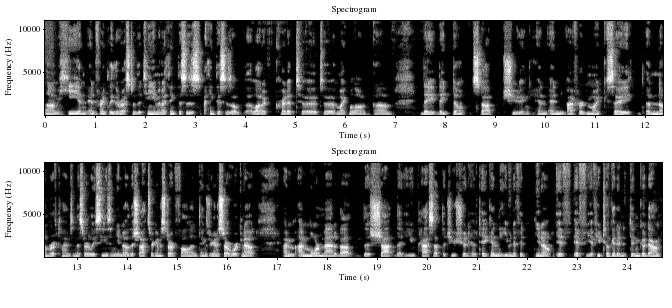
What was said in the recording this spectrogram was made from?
Um, he and, and frankly the rest of the team, and I think this is I think this is a, a lot of credit to, to Mike Malone. Um, they they don't stop shooting, and and I've heard Mike say a number of times in this early season, you know, the shots are going to start falling, things are going to start working out. I'm I'm more mad about the shot that you pass up that you should have taken, even if it you know if if if you took it and it didn't go down.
